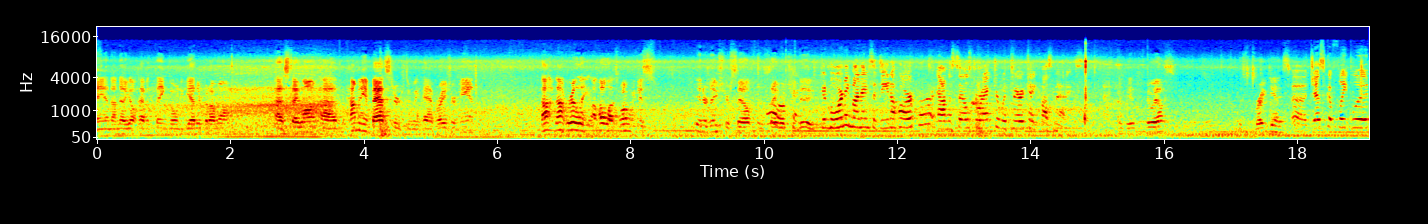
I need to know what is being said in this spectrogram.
And I know y'all have a thing going together, but I won't uh, stay long. Uh, how many ambassadors do we have? Raise your hand. Not, not really a whole lot. So why don't we just introduce yourself and say what you do? Good morning, my name is Adina Harper. I'm a sales director with Mary Kay Cosmetics. Who else? Mr. Breakin? uh, Jessica Fleetwood,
